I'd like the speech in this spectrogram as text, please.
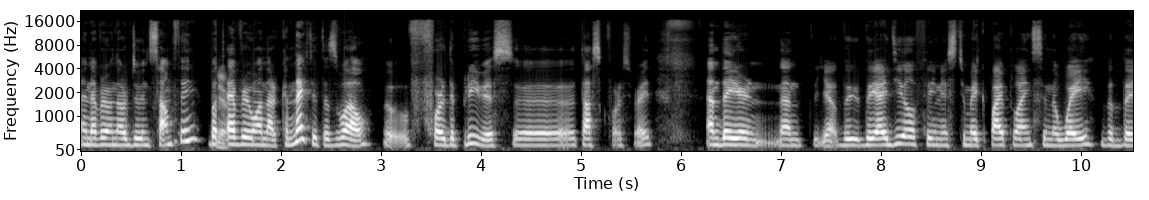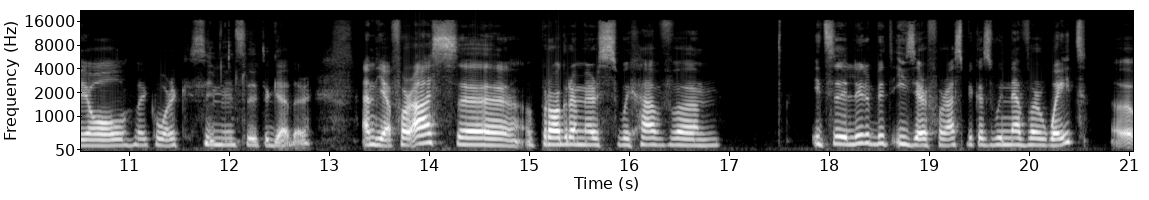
and everyone are doing something but Yeah. everyone are connected as well uh, for the previous uh, task force right? And they are and yeah the, the ideal thing is to make pipelines in a way that they all like work seamlessly together. And yeah for us uh, programmers we have um, it's a little bit easier for us because we never wait uh,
